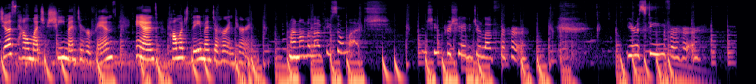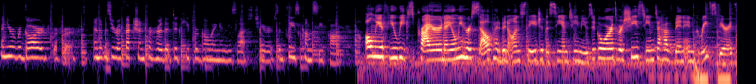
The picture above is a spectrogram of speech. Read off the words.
just how much she meant to her fans and how much they meant to her in turn. My mama loved you so much, and she appreciated your love for her, your esteem for her, and your regard for her. And it was your affection for her that did keep her going in these last years. And please come see Pop. Only a few weeks prior, Naomi herself had been on stage at the CMT Music Awards where she seemed to have been in great spirits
